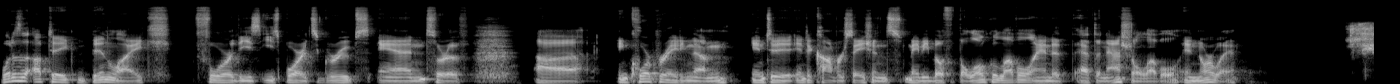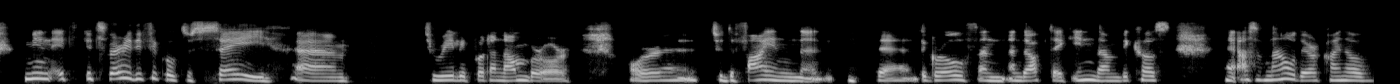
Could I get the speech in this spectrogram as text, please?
what has the uptake been like for these esports groups and sort of uh, incorporating them into into conversations, maybe both at the local level and at, at the national level in Norway? I mean, it's it's very difficult to say um, to really put a number or or uh, to define the, the growth and, and the uptake in them because uh, as of now they're kind of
